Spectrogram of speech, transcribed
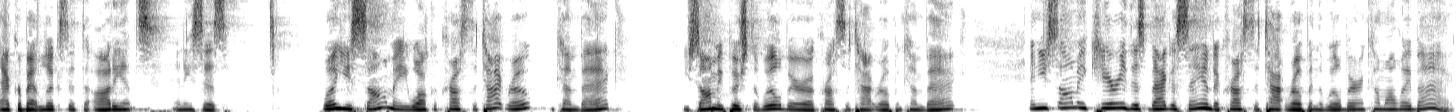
acrobat looks at the audience and he says, well, you saw me walk across the tightrope and come back. You saw me push the wheelbarrow across the tightrope and come back. And you saw me carry this bag of sand across the tightrope and the wheelbarrow and come all the way back.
